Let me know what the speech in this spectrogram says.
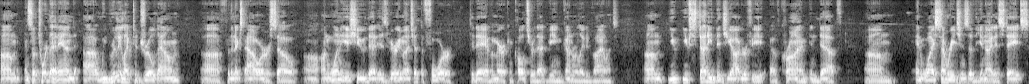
Um, and so, toward that end, uh, we'd really like to drill down uh, for the next hour or so uh, on one issue that is very much at the fore today of American culture, that being gun related violence. Um, you, you've studied the geography of crime in depth um, and why some regions of the United States,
